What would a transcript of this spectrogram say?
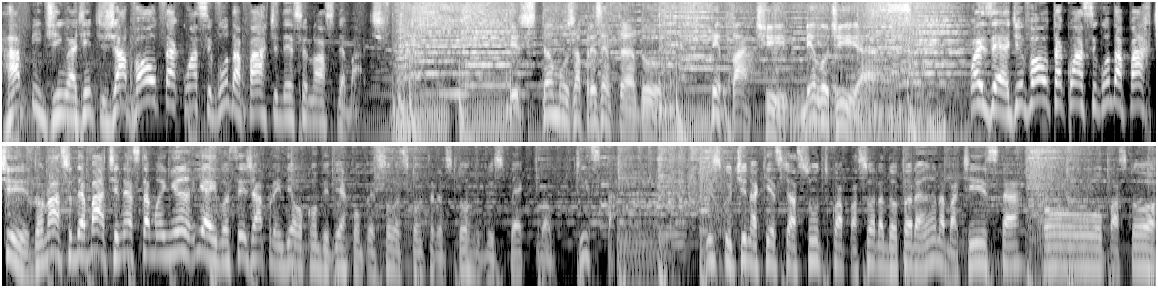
rapidinho. A gente já volta com a segunda parte desse nosso debate. Estamos apresentando Debate Melodia. Pois é, de volta com a segunda parte do nosso debate nesta manhã. E aí, você já aprendeu a conviver com pessoas com transtorno do espectro autista? Discutindo aqui este assunto com a pastora doutora Ana Batista, com o pastor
